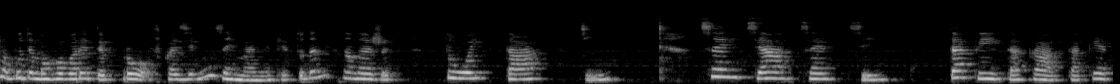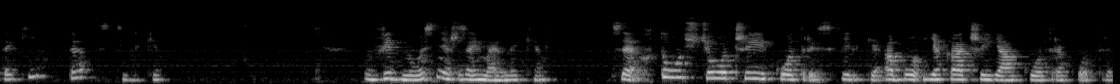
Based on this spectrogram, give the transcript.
ми будемо говорити про вказівні займенники, то до них належать той, та, ті, цей, ця, це, ці, такий, така, таке, такі та стільки. Відносні ж займенники це хто, що, чий, котрий, скільки, або яка, чия, котре, котре.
